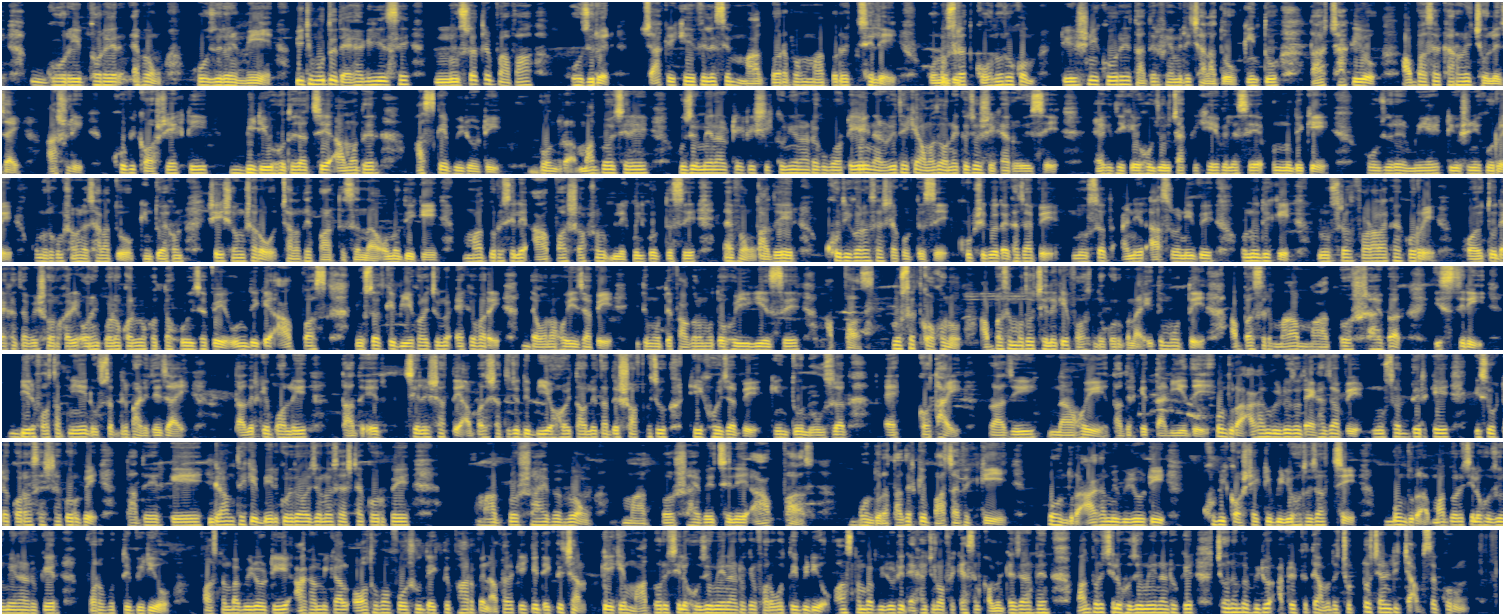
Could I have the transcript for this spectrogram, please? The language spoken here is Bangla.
গরিব ঘরের এবং হুজুরের মেয়ে। ইতিমধ্যে দেখা গিয়েছে নুসরাতের বাবা হুজুরের চাকরি খেয়ে ফেলেছে মাতবর এবং মাতবরের ছেলে। অনুসরাত নুসরাত কোনো রকম টিউশনি করে তাদের ফ্যামিলি চালাতো, কিন্তু তার চাকরিও অভ্যাসের কারণে চলে যায়। আসলে খুবই কষ্টে একটি ভিডিও হতে যাচ্ছে আমাদের আজকের ভিডিওটি বন্ধুরা মাতবরের ছেলে হুজুর মেয়ে নাটকটি একটি শিক্ষণীয় নাটক বটে। এই নাটকটি থেকে আমাদের অনেক কিছু শেখা রয়েছে। একদিকে হুজুর চাকরি খেয়ে ফেলেছে, অন্যদিকে হুজুরের মেয়ে টিউশনি করে কোনো রকম সংসার চালাতো, কিন্তু এখন সেই সংসারও চালাতে পারতেছে না। অন্যদিকে মাত মাতবরের ছেলে আব্বাস সবসময় ব্ল্যাকমেল করতেছে এবং তাদের ক্ষতি করার চেষ্টা করতেছে। খুব শীঘ্র দেখা যাবে নুসরাত আইনের আশ্রয় নিবে। অন্যদিকে নুসরাত পড়ালেখা করে হয়তো দেখা যাবে সরকারি অনেক বড় কর্মকর্তা হয়ে যাবে। অন্যদিকে আব্বাস নুসরাতকে বিয়ে করার জন্য একেবারে দেওয়ানা হয়ে যাবে। ইতিমধ্যে পাগল মতো হয়ে গিয়েছে আব্বাস। নুসরাত কখনো আব্বাসের মতো ছেলেকে পছন্দ করবে না। ইতিমধ্যে আব্বাসের মা মাতবর সাহেবার স্ত্রী বিয়ের প্রস্তাব নিয়ে নুসরাতের বাড়িতে যায়। তাদেরকে বলে, তাদের ছেলের সাথে, আব্বাসের সাথে যদি বিয়ে হয়, তাহলে তাদের সবকিছু ঠিক হয়ে যাবে। কিন্তু নুসরাত এক কথাই রাজি না হয়ে তাদেরকে তাড়িয়ে দেয়। বন্ধুরা, আগামী ভিডিওতে দেখা যাবে নুসরাতদেরকে কিছু একটা করার চেষ্টা করবে, তাদেরকে গ্রাম থেকে বের করে দেওয়ার জন্য চেষ্টা করবে মাতবর সাহেব এবং মাতবর সাহেবের ছেলে আব্বাস। বন্ধুরা, তাদেরকে বাঁচাবে কে? বন্ধুরা, আগামী ভিডিওটি খুবই কষ্টে একটি ভিডিও হতে যাচ্ছে। বন্ধুরা, মাতবরের ছেলে হুজুর মেয়ে নাটকের পরবর্তী ভিডিও ফার্স্ট নাম্বার ভিডিওটি আগামীকাল অথবা পরশু দেখতে পারবেন। আপনারা কে কে দেখতে চান? কে কে মাতবরের ছেলে হুজুম মেয়ে নাটকের পরবর্তী ভিডিও ফার্স্ট নাম্বার ভিডিওটি দেখার জন্য অপেক্ষা আছেন কমেন্টে জানাবেন। মাতবরের ছেলে হুজুম মেয়ে নাটকের ছয় নাম্বার ভিডিও আপডেট পেতে আমাদের ছোট্ট চ্যানেলটি সাবস্ক্রাইব করুন।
